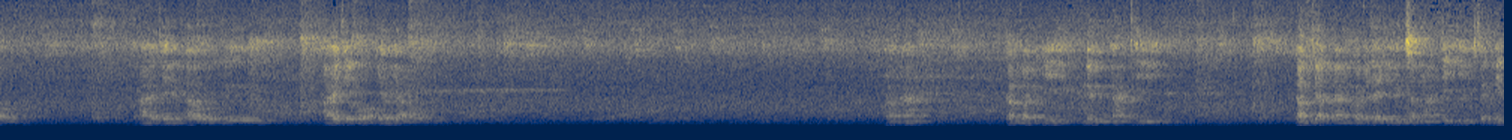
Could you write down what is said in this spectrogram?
วๆ หายใจเข้าลึกๆ หายใจออกยาวๆเอานะกำหนดอีกหนึ่งนาที หลังจากนั้นก็จะได้ยืนสมาธิอีกสักนิด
